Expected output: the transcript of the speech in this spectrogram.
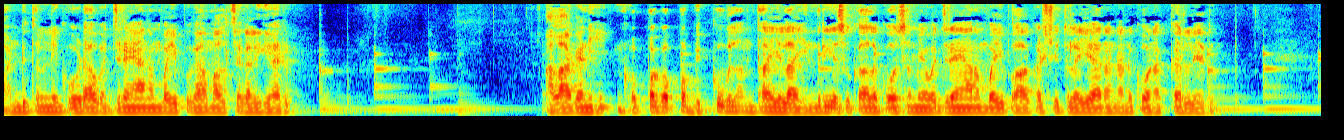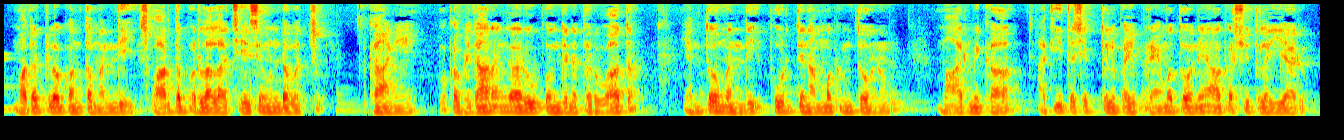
పండితుల్ని కూడా వజ్రయానం వైపుగా మలచగలిగారు. అలాగని గొప్ప గొప్ప బిక్కువులంతా ఇలా ఇంద్రియ సుఖాల కోసమే వజ్రయానం వైపు ఆకర్షితులయ్యారని అనుకోనక్కర్లేదు. మొదట్లో కొంతమంది స్వార్థపరులు అలా చేసి ఉండవచ్చు. కానీ ఒక విధానంగా రూపొందిన తరువాత ఎంతోమంది పూర్తి నమ్మకంతోనూ మార్మిక అతీత శక్తులపై ప్రేమతోనే ఆకర్షితులయ్యారు.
